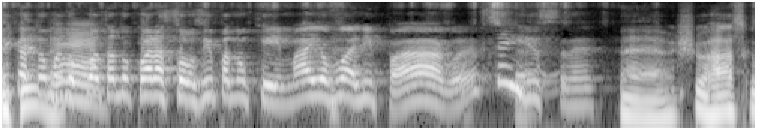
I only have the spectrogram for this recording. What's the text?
Fica tomando é. conta do coraçãozinho pra não queimar e eu vou ali e pago. Deve ser isso, né? É, um churrasco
